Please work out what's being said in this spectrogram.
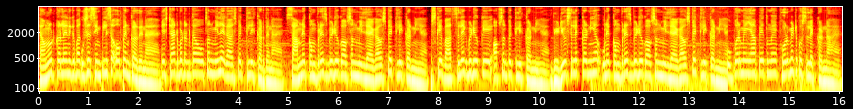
डाउनलोड कर लेने के बाद उसे सिंपली से ओपन कर देना है। ये स्टार्ट बटन का ऑप्शन मिलेगा, उस पर क्लिक कर देना है। सामने कंप्रेस वीडियो का ऑप्शन मिल जाएगा, उस पर क्लिक करनी है। उसके बाद सिलेक्ट वीडियो के ऑप्शन पे क्लिक करनी है। वीडियो सिलेक्ट करनी है, उन्हें कंप्रेस वीडियो का ऑप्शन मिल जाएगा, उस पर क्लिक करनी है। ऊपर में यहाँ पे तुम्हें फॉर्मेट को सिलेक्ट करना है।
